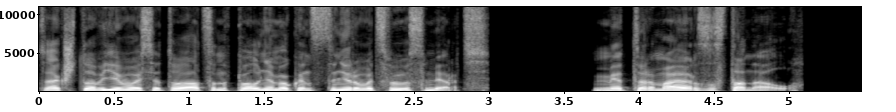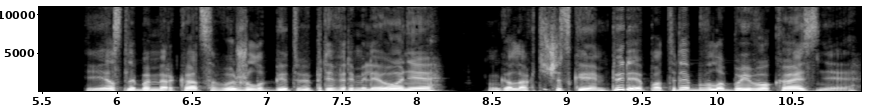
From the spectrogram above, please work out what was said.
так что в его ситуации он вполне мог инсценировать свою смерть. Меттермайер застонал. Если бы Меркац выжил в битве при Вермиллионе, Галактическая Империя потребовала бы его казни.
